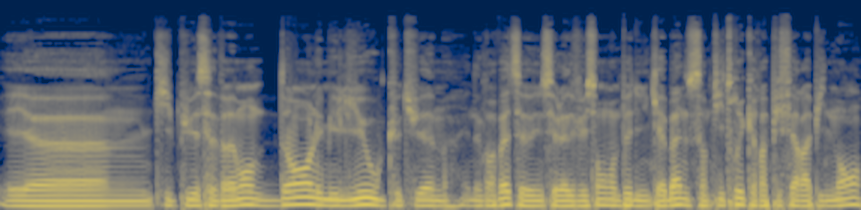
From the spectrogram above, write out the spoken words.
et euh, qui puisse être vraiment dans le milieu où que tu aimes. Et donc en fait c'est la définition un peu d'une cabane, c'est un petit truc pu faire rapidement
